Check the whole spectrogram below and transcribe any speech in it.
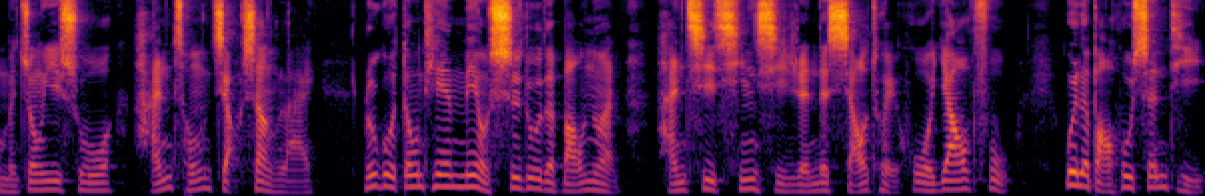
我们中医说寒从脚上来，如果冬天没有适度的保暖，寒气侵袭人的小腿或腰腹。为了保护身体，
